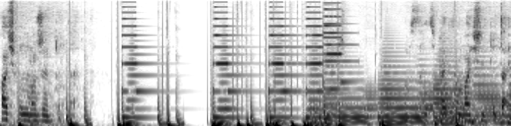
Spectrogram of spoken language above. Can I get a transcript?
chodźmy może tutaj. Z tego co pamiętam właśnie tutaj.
